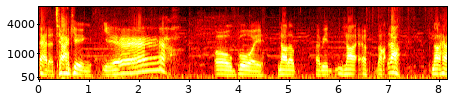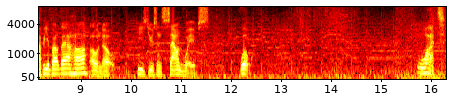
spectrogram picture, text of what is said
At attacking! Yeah! Oh boy. Not up. I mean, not up. Not, ah, not happy about that, huh? Oh no. He's using sound waves. Whoa. What?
